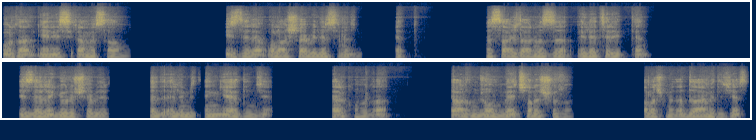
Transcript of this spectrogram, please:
Buradan yeni İslam hesabımız bizlere ulaşabilirsiniz. Mesajlarınızı ileterekten bizlerle görüşebilirsiniz. De elimizden geldiğince her konuda yardımcı olmaya çalışıyoruz. Çalışmaya da devam edeceğiz.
